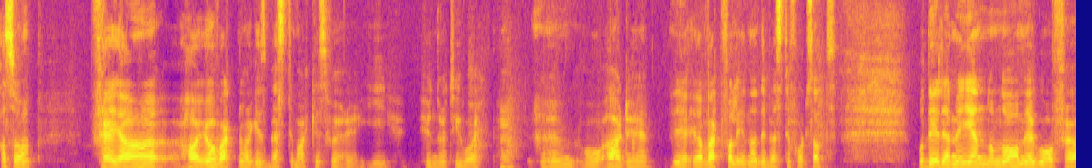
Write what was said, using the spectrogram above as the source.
Altså, Freia har jo vært Norges beste markedsfører i 120 år. Ja. Og er det i hvert fall en av de beste fortsatt. Og det de er igjennom nå, med å gå fra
